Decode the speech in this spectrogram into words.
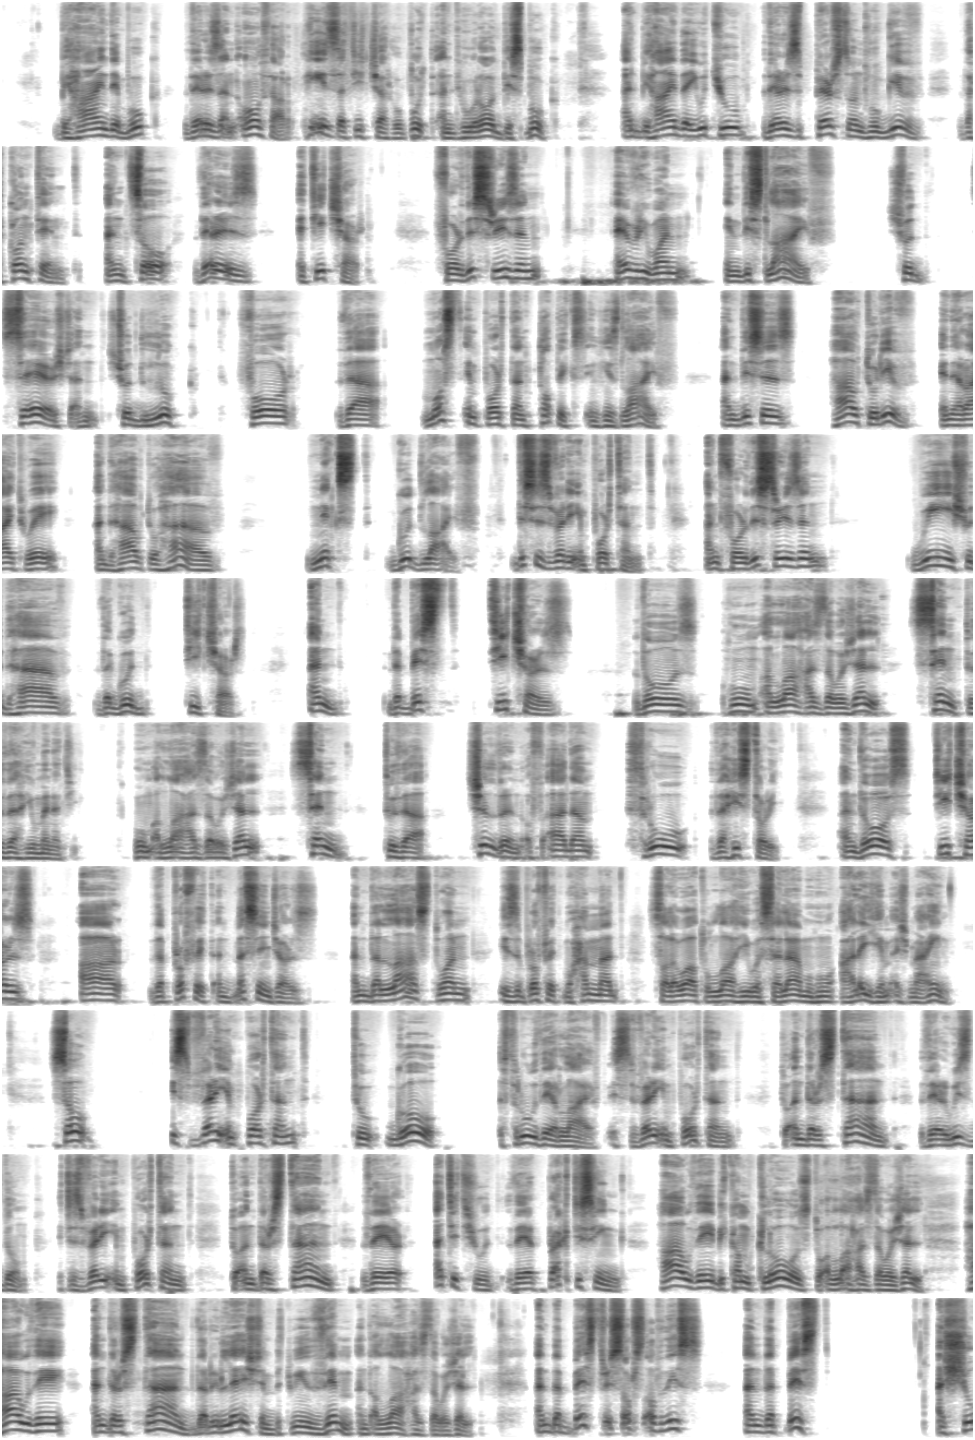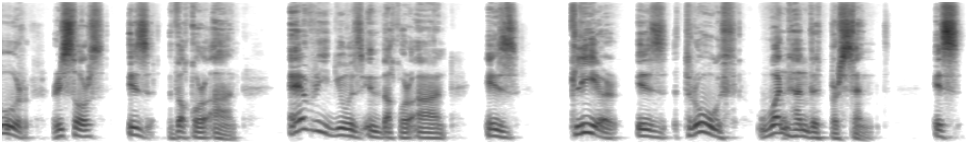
Behind the book, there is an author. He is the teacher who put and who wrote this book. And behind the YouTube, there is a person who give the content. And so there is a teacher. For this reason, everyone in this life should search and should look for the most important topics in his life. And this is how to live in a right way and how to have next good life. This is very important. And for this reason, we should have the good teachers. And the best teachers, those whom Allah Azza wa Jal sent to the humanity, whom Allah Azza wa Jal sent to the children of Adam through the history. And those teachers are the prophet and messengers. And the last one is the Prophet Muhammad salawatullahi wa salamuhu alayhim ajma'in. So it's very important to go through their life. It's very important to understand their wisdom. It is very important to understand their attitude, their practicing, how they become close to Allah Azza wa Jal, how they understand the relation between them and Allah Azza wa Jal. And the best resource of this and the best assure resource is the Quran. Every news in the Quran is clear, is truth 100%. Is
